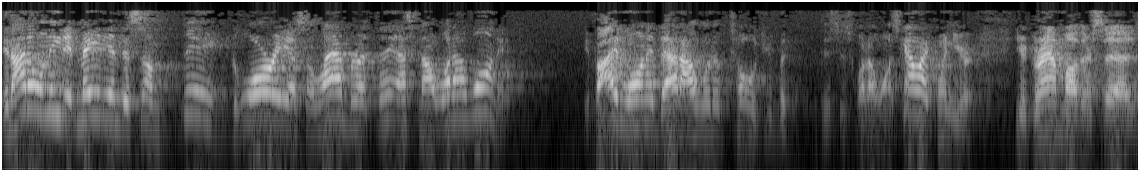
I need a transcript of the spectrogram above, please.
And I don't need it made into some big, glorious, elaborate thing. That's not what I wanted. If I'd wanted that, I would have told you, but this is what I want. It's kind of like when your, your grandmother says,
